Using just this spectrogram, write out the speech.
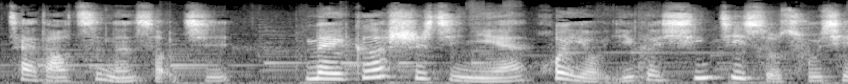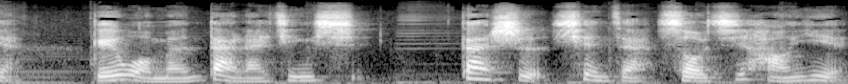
再到智能手机，每隔十几年会有一个新技术出现，给我们带来惊喜。但是现在手机行业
